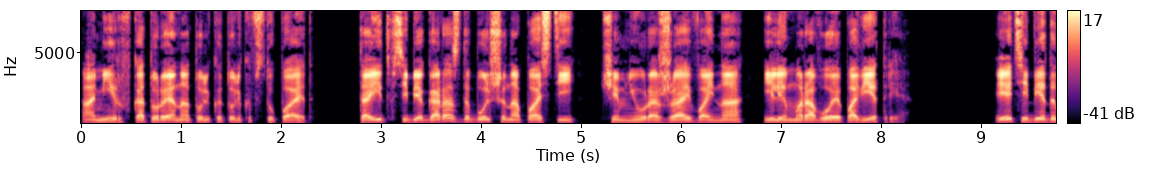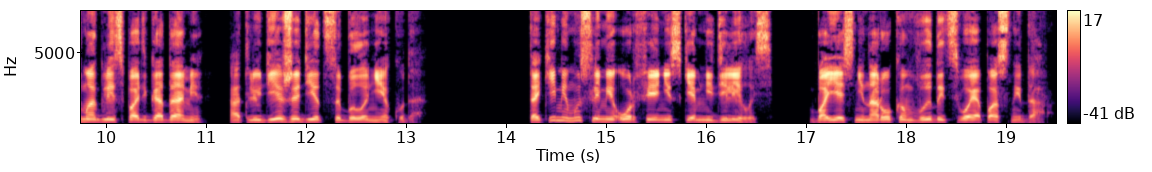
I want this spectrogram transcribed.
А мир, в который она только-только вступает, таит в себе гораздо больше напастей, чем неурожай, война или моровое поветрие. Эти беды могли спать годами, от людей же деться было некуда. Такими мыслями Орфия ни с кем не делилась, боясь ненароком выдать свой опасный дар.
